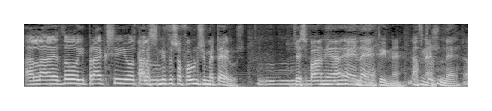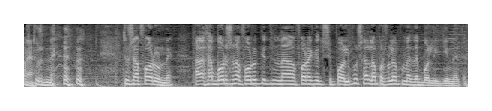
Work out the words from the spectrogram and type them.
Αλλά εδώ η πράξη όταν. Αλλά συνήθως αφορούν συμμετέρους. Και σπάνια. Ε, ναι, τι είναι. Αυτούς ναι. Αυτούς ναι. Τους αφορούν. Αλλά θα μπορούσε να, αφορούν και, να αφορά και τους υπόλοιπους, αλλά όπως βλέπουμε δεν πολύ γίνεται.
